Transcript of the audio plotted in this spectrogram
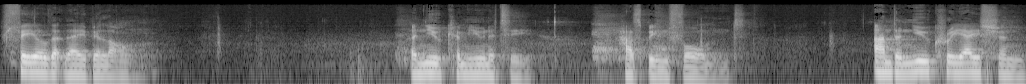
feel that they belong. A new community has been formed, and a new creation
